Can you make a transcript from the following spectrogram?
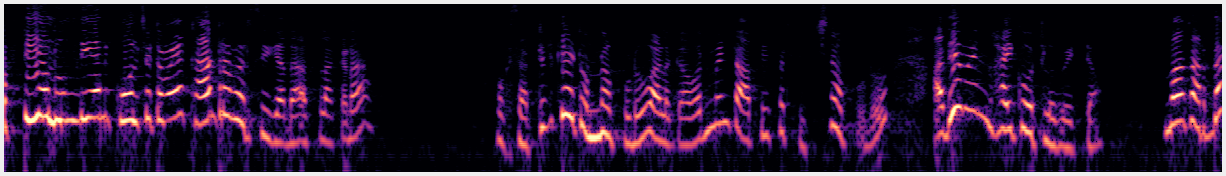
ఎఫ్టీఎల్ ఉంది అని కూల్చటమే కాంట్రవర్సీ కదా అసలు అక్కడ. ఒక సర్టిఫికేట్ ఉన్నప్పుడు వాళ్ళ గవర్నమెంట్ ఆఫీసర్స్ ఇచ్చినప్పుడు అదే మేము హైకోర్టులో పెట్టాం. మాకు అర్థం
